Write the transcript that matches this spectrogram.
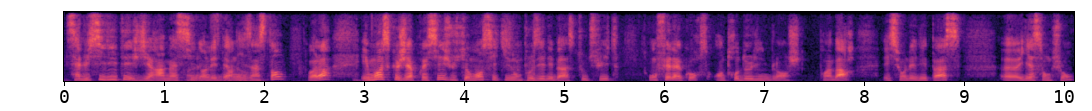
sa, lucidité, je dirais, à Massy dans les derniers instants. Voilà. Et moi, ce que j'ai apprécié justement, c'est qu'ils ont posé des bases tout de suite. On fait la course entre deux lignes blanches, point barre. Et si on les dépasse, il y a sanction.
